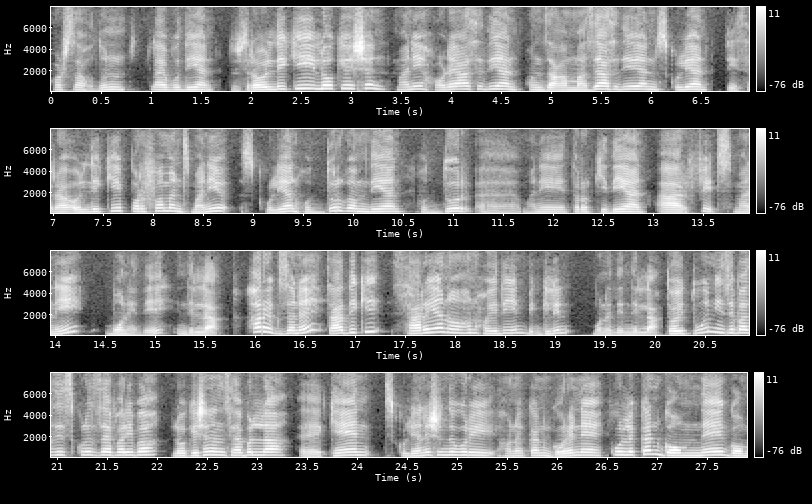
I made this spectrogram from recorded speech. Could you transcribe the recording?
হরসা হুদুন লাইব দিয়ান দুসরা হল দিকি লোকেশন মানে হরে আছে দিয়ান হন জাগা মাঝে আছে দিয়ান স্কুলিয়ান তিসরা হল দিকি পারফরমেন্স মানে স্কুলিয়ান হুদ্দুর গম দিয়ান হুদ্দুর মানে তরক্কি দিয়ান আর ফিটস মানে বনে দে ইন্দিল্লা হর একজনে সাদিকি সারিয়া নহন হয়ে দিন বিগলিন বনে দিল্লা। তো তুই নিজে বাজে স্কুলে যাই পারিবা? লোকেশন চাইবল্লা কেন? স্কুলিয়ানে সুন্দর করি হনকান গড়ে নে। স্কুলকান গম নে, গম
